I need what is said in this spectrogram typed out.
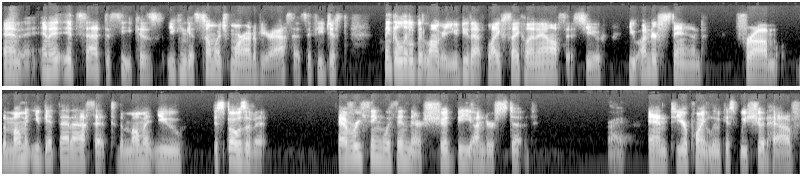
and and it, it's sad to see because you can get so much more out of your assets if you just think a little bit longer. You do that life cycle analysis. You you understand from the moment you get that asset to the moment you dispose of it everything within there should be understood. Right. And to your point lucas we should have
